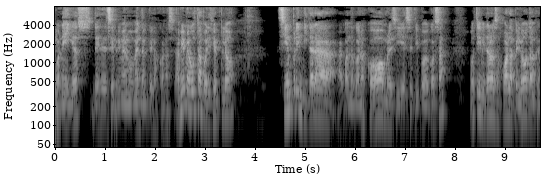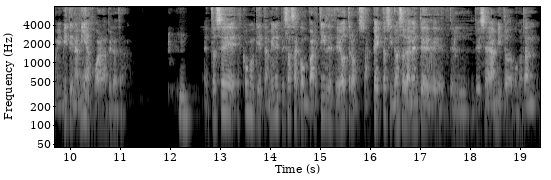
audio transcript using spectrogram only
con ellos desde ese primer momento en que los conoces. A mí me gusta, por ejemplo, siempre invitar a, a cuando conozco hombres y ese tipo de cosas me gusta invitarlos a jugar la pelota o que me inviten a mí a jugar la pelota. Entonces es como que también empezás a compartir desde otros aspectos y no solamente desde ese ámbito como tan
